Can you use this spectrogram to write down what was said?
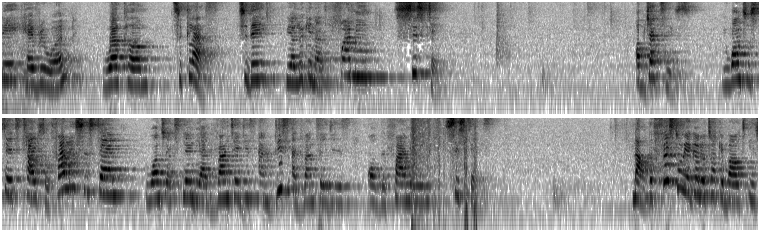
day, everyone. Welcome to class. Today, we are looking at farming system. Objectives. We want to state types of farming system. We want to explain the advantages and disadvantages of the farming systems. Now, the first one we're going to talk about is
